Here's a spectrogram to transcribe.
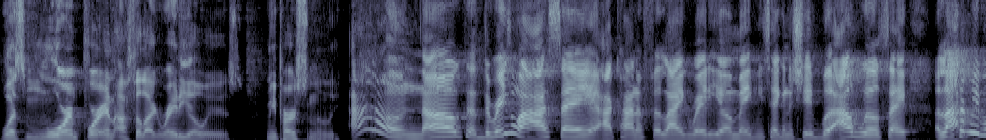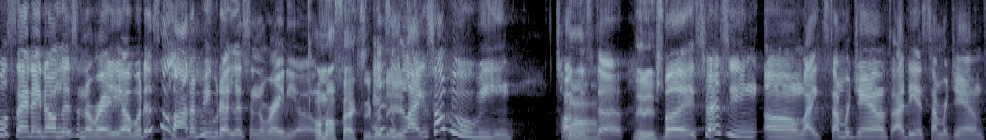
what's more important, I feel like radio is, me personally. I don't know because the reason why I say I kind of feel like radio may be taking a shift, but I will say a lot of people say they don't listen to radio, but it's a lot of people that listen to radio. Oh no, facts, it really it's is. Like some people be talking on, stuff, it is. But especially um like summer jams, I did summer jams.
